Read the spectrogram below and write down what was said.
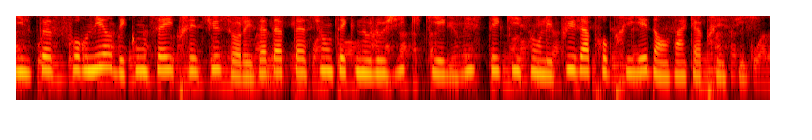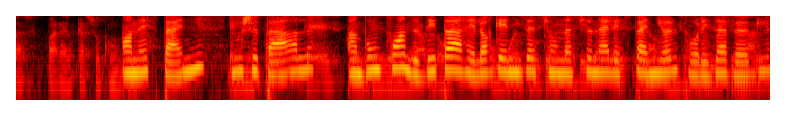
Ils peuvent fournir des conseils précieux sur les adaptations technologiques qui existent et qui sont les plus appropriées dans un cas précis. En Espagne, d'où je parle, un bon point de départ est l'Organisation nationale espagnole pour les aveugles,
